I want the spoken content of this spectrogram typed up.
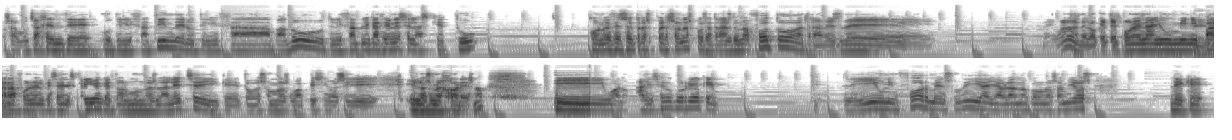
o sea, mucha gente utiliza Tinder, utiliza Badoo, utiliza aplicaciones en las que tú conoces a otras personas pues a través de una foto, a través de, bueno, de lo que te ponen hay un mini párrafo en el que se describe que todo el mundo es la leche y que todos somos guapísimos y, y, los mejores, ¿no? Y bueno, a mí se me ocurrió que leí un informe en su día y hablando con unos amigos de que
